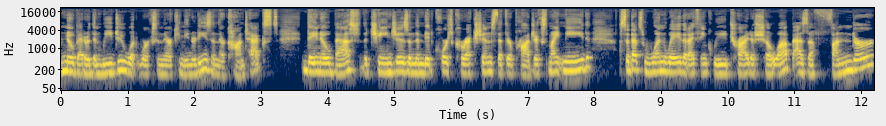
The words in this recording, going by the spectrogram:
know better than we do what works in their communities and their contexts. They know best the changes and the mid course corrections that their projects might need. So that's one way that I think we try to show up as a funder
